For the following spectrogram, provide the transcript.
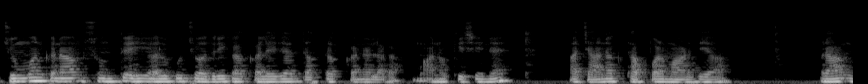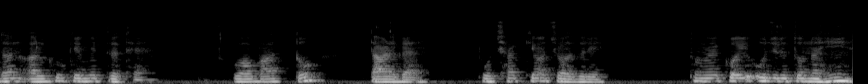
जुम्मन का नाम सुनते ही अलगू चौधरी का कलेजा धक धक करने लगा। मानो किसी ने अचानक थप्पड़ मार दिया। रामधन अलगू के मित्र थे। वह बात तो ताड़ गए। पूछा, क्यों चौधरी? तुम्हें कोई उज्र तो नहीं?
